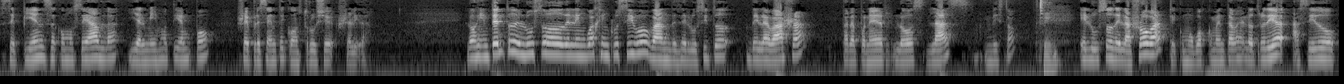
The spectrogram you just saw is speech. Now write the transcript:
se piensa como se habla y al mismo tiempo representa y construye realidad. Los intentos del uso del lenguaje inclusivo van desde el usito de la barra para poner los las, ¿han visto? Sí. El uso de la arroba, que como vos comentabas el otro día, ha sido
